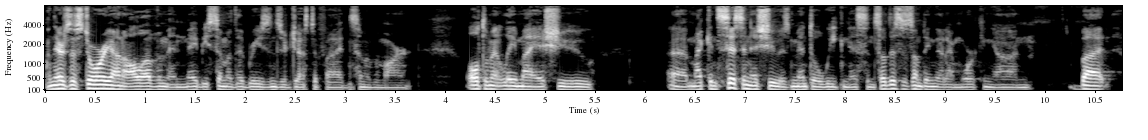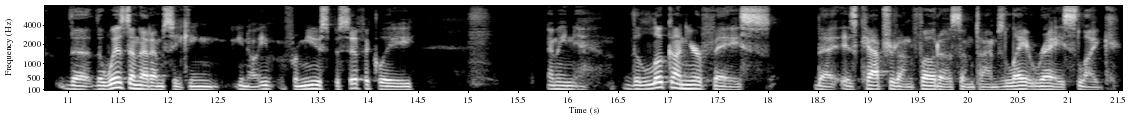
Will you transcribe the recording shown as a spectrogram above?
And there's a story on all of them, and maybe some of the reasons are justified and some of them aren't. Ultimately, my issue, uh, my consistent issue, is mental weakness, and so this is something that I'm working on. But the the wisdom that I'm seeking, you know, from you specifically, I mean, the look on your face that is captured on photo sometimes late race, like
